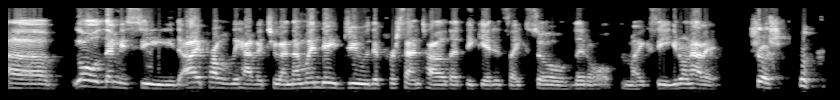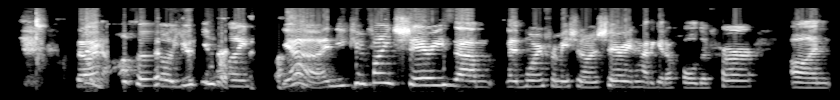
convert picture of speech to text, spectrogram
uh, oh, let me see. I probably have it too. And then when they do, the percentile that they get is like so little. I'm like, see, you don't have it. Shush. so, and also you can find, yeah, and you can find Sherry's um, more information on Sherry and how to get a hold of her on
